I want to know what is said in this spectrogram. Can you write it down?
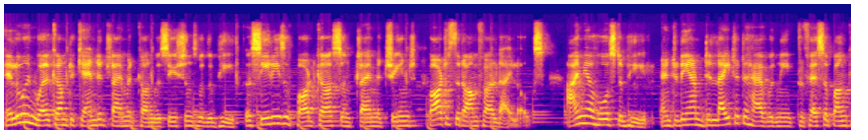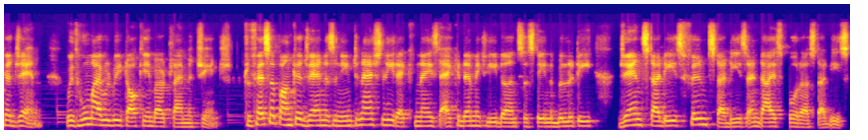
Hello and welcome to Candid Climate Conversations with Abhiir, a series of podcasts on climate change, part of the Ramphal Dialogues. I'm your host Abhiir, and today I'm delighted to have with me Professor Pankaj Jain, with whom I will be talking about climate change. Professor Pankaj Jain is an internationally recognized academic leader in sustainability, Jain studies, film studies, and diaspora studies.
